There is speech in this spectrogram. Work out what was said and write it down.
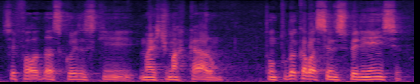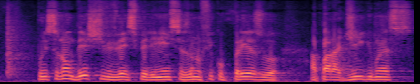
Você fala das coisas que mais te marcaram. Então tudo acaba sendo experiência. Por isso eu não deixo de viver experiências, eu não fico preso a paradigmas,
